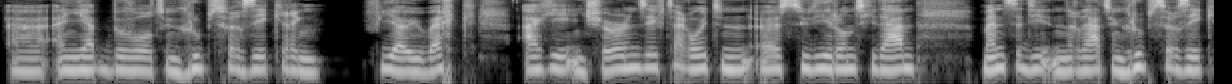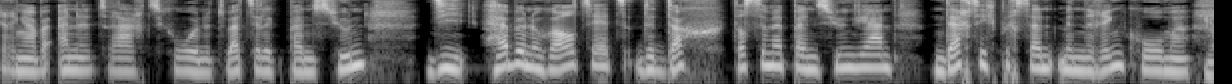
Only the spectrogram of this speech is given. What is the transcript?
eh, en je hebt bijvoorbeeld een groepsverzekering via je werk. AG Insurance heeft daar ooit een eh, studie rond gedaan. Mensen die inderdaad een groepsverzekering hebben en uiteraard gewoon het wettelijk pensioen, die hebben nog altijd de dag dat ze met pensioen gaan 30% minder inkomen. Ja.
